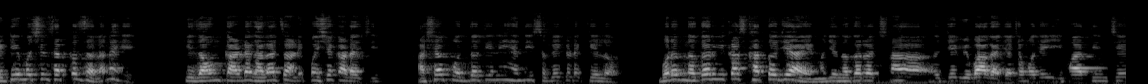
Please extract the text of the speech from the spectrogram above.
एटीएम मशीन सारखंच झालं ना हे? की जाऊन कार्ड घालायचं आणि पैसे काढायचे. अशा पद्धतीने ह्यांनी सगळीकडे केलं. बरं नगर विकास खातं जे आहे म्हणजे नगर रचना जे विभाग आहे ज्याच्यामध्ये इमारतींचे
